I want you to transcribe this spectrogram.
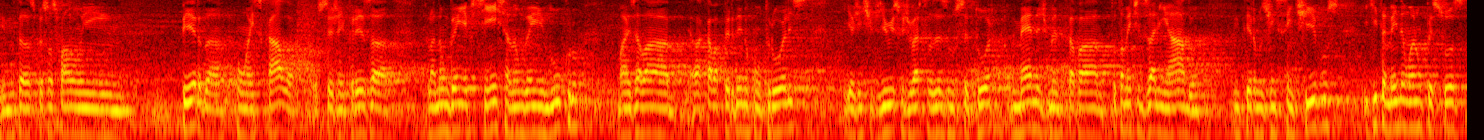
e muitas pessoas falam em perda com a escala, ou seja, a empresa ela não ganha eficiência, não ganha lucro, mas ela, ela acaba perdendo controles e a gente viu isso diversas vezes no setor. O management estava totalmente desalinhado em termos de incentivos e que também não eram pessoas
